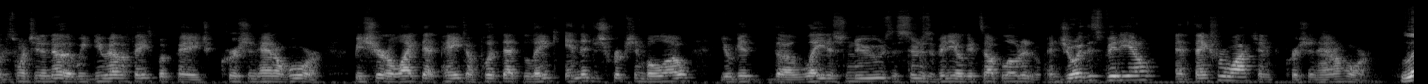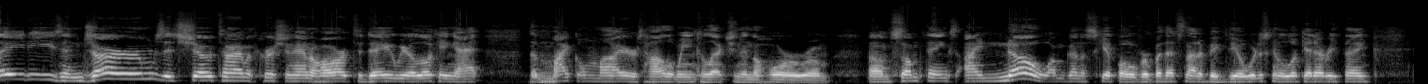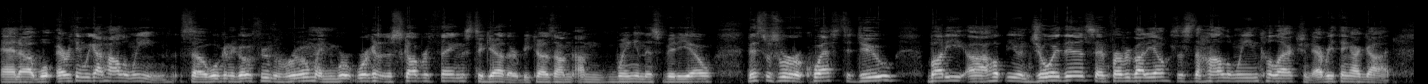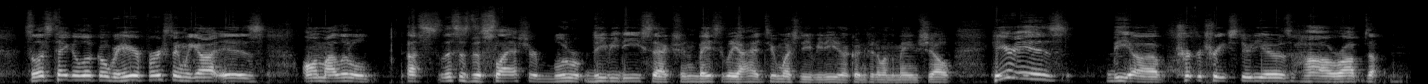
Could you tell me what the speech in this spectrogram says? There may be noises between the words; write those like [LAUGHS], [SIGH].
video, just want you to know that we do have a Facebook page, Christian Hannah Horror. Be sure to like that page. I'll put that link in the description below. You'll get the latest news as soon as the video gets uploaded. Enjoy this video, and thanks for watching Christian Hannah Horror. Ladies and germs, it's showtime with Christian Hannah Horror. Today we are looking at the Michael Myers Halloween collection in the horror room. Um, some things I know I'm going to skip over, but that's not a big deal. We're just going to look at everything and uh, well, everything we got Halloween. So we're gonna go through the room and we're, we're gonna discover things together because I'm I'm winging this video. This was a request to do, buddy. Uh, I hope you enjoy this, and for everybody else, this is the Halloween collection. Everything I got. So let's take a look over here. First thing we got is on my little. Uh, this is the slasher blue DVD section. Basically, I had too much DVDs. I couldn't fit them on the main shelf. Here is the uh, Trick or Treat Studios Rob,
